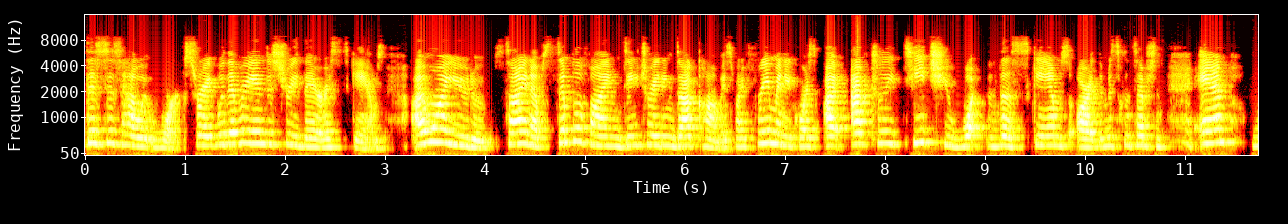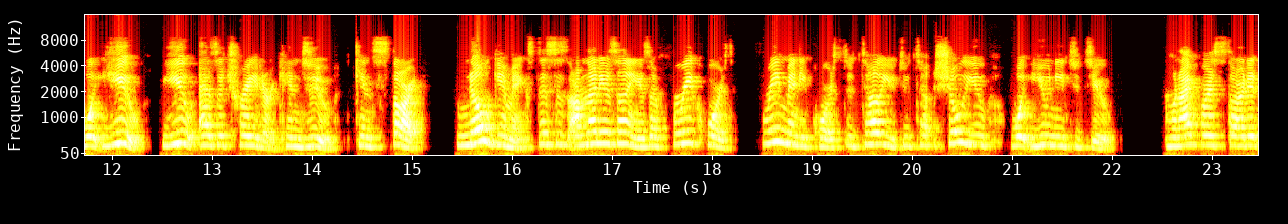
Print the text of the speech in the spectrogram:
this is how it works, right? With every industry, there are scams. I want you to sign up, simplifyingdaytrading.com. It's my free mini course. I actually teach you what the scams are, the misconceptions, and what you, you as a trader can do, can start. No gimmicks. This is, I'm not even telling you, it's a free course, free mini course to tell you, to show you what you need to do when I first started,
